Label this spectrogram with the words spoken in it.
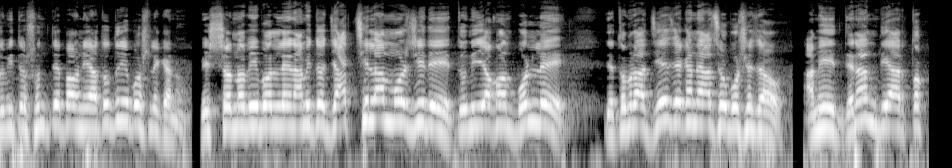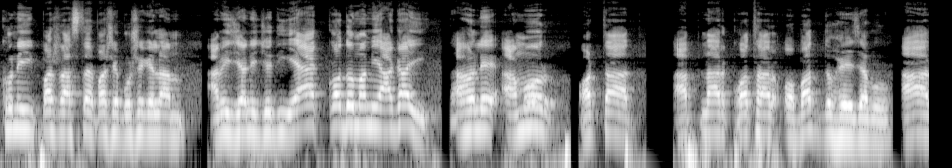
তুমি তো শুনতে পাওনি, এত দূরে বসলে কেন? বিশ্ব নবী বললেন, আমি তো যাচ্ছিলাম মসজিদে, তুমি যখন বললে যে, তোমরা যে যেখানে আছো, বসে যাও। আমি দেনান দেওয়ার তক্ষণেই পাশ রাস্তার পাশে বসে গেলাম। আমি জানি যদি এক কদম আমি আগাই, তাহলে আমর, অর্থাৎ আপনার কথার অবাধ্য হয়ে যাব। আর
